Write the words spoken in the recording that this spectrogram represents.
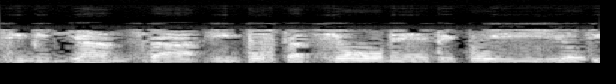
somiglianza di impostazione per cui io ti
